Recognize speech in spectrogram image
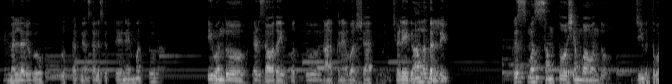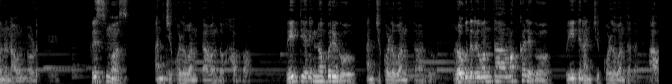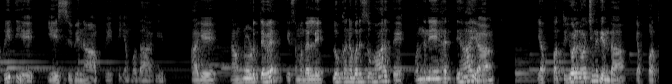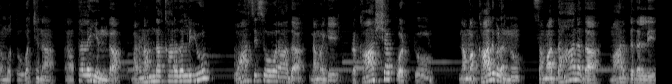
ನಿಮ್ಮೆಲ್ಲರಿಗೂ ಕೃತಜ್ಞ ಸಲ್ಲಿಸುತ್ತೇನೆ ಮತ್ತು ಈ ಒಂದು ಎರಡು ಸಾವಿರದ ಇಪ್ಪತ್ತು ನಾಲ್ಕನೇ ವರ್ಷ ಈ ಒಂದು ಚಳಿಗಾಲದಲ್ಲಿ ಕ್ರಿಸ್ಮಸ್ ಸಂತೋಷ ಎಂಬ ಒಂದು ಜೀವಿತವನ್ನು ನಾವು ನೋಡುತ್ತೇವೆ. ಕ್ರಿಸ್ಮಸ್ ಹಂಚಿಕೊಳ್ಳುವಂಥ ಒಂದು ಹಬ್ಬ. ಪ್ರೀತಿಯನ್ನು ಇನ್ನೊಬ್ಬರಿಗೂ ಹಂಚಿಕೊಳ್ಳುವಂತಹದ್ದು. ರೋಗದಲ್ಲಿರುವಂತಹ ಮಕ್ಕಳಿಗೂ ಪ್ರೀತಿಯನ್ನು ಹಂಚಿಕೊಳ್ಳುವಂಥದ್ದು ಆ ಪ್ರೀತಿಯೇ ಯೇಸುವಿನ ಪ್ರೀತಿ ಎಂಬುದಾಗಿ. ಹಾಗೆ ನಾವು ನೋಡುತ್ತೇವೆ, ಈ ಸಮಯದಲ್ಲಿ ಲೂಕನ ಬರೆಸುವ ವಾರ್ತೆ ಒಂದನೇ ಅಧ್ಯಾಯ ಎಪ್ಪತ್ತು ಏಳನೇ ವಚನದಿಂದ ಎಪ್ಪತ್ತೊಂಬತ್ತು ವಚನ ತಲೆಯಿಂದ ಮರಣಾಂಧಕಾರದಲ್ಲಿಯೂ ವಾಸಿಸುವವರಾದ ನಮಗೆ ಪ್ರಕಾಶ ಕೊಟ್ಟು ನಮ್ಮ ಕಾಲುಗಳನ್ನು ಸಮಾಧಾನದ ಮಾರ್ಗದಲ್ಲಿ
